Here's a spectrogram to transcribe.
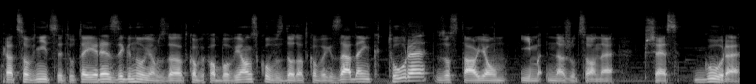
Pracownicy tutaj rezygnują z dodatkowych obowiązków, z dodatkowych zadań, które zostają im narzucone przez górę.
